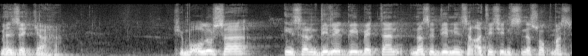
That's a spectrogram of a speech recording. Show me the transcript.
Men zekkaha. Şimdi bu olursa insanın dili gıybetten nasıl dilin insan ateşin içine sokmaz.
